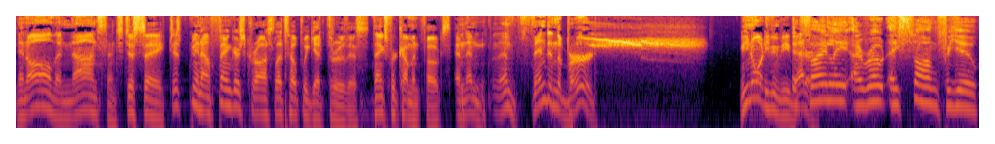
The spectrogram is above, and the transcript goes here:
And all the nonsense. Just say, just you know, fingers crossed. Let's hope we get through this. Thanks for coming, folks. And then then send in the bird. You know what? Even be And better. finally, I wrote a song for you.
